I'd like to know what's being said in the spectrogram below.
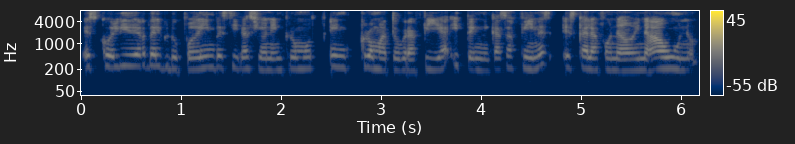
es co-líder del grupo de investigación en, cromatografía y técnicas afines, escalafonado en A1.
